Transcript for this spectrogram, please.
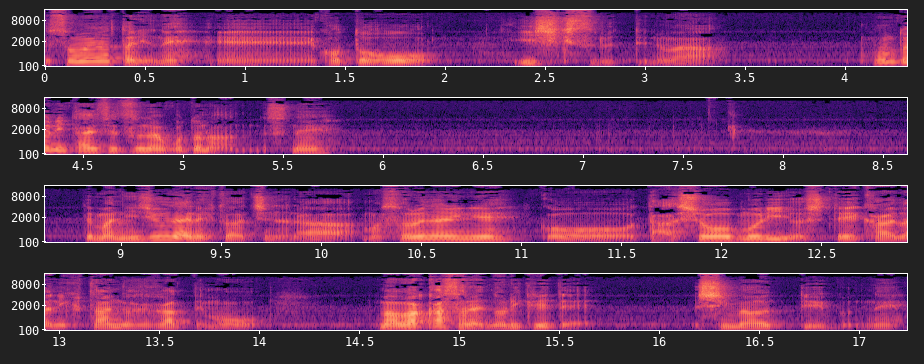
その辺りのね、えー、ことを意識するっていうのは本当に大切なことなんですね。でまあ20代の人たちなら、まあ、それなりにねこう多少無理をして体に負担がかかっても、まあ、若さで乗り切れてしまうっていう分ね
